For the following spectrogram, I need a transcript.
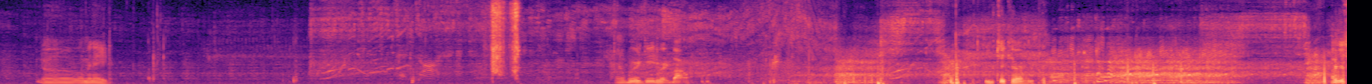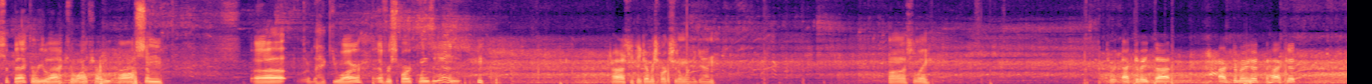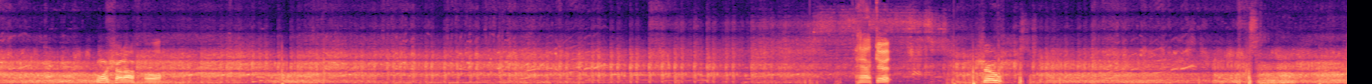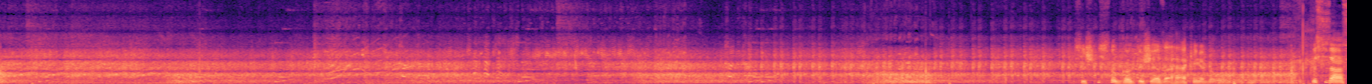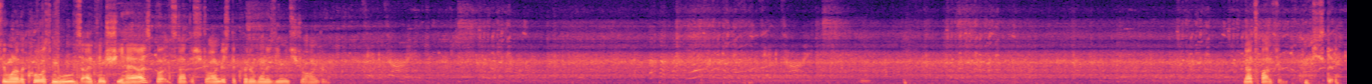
uh, lemonade. And a weird Gatorade bottle. You take care of him. I just sit back and relax and watch how the awesome, uh, what the heck you are, Everspark wins again. I actually think Everspark's gonna win again honestly. activate that. Activate it, hack it. One More shut off. Oh. Hack it. Shoot. See, she's so good because she has a hacking ability. This is honestly one of the coolest moves I think she has, but it's not the strongest. The critter one is even stronger. Not sponsored. I'm just kidding.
